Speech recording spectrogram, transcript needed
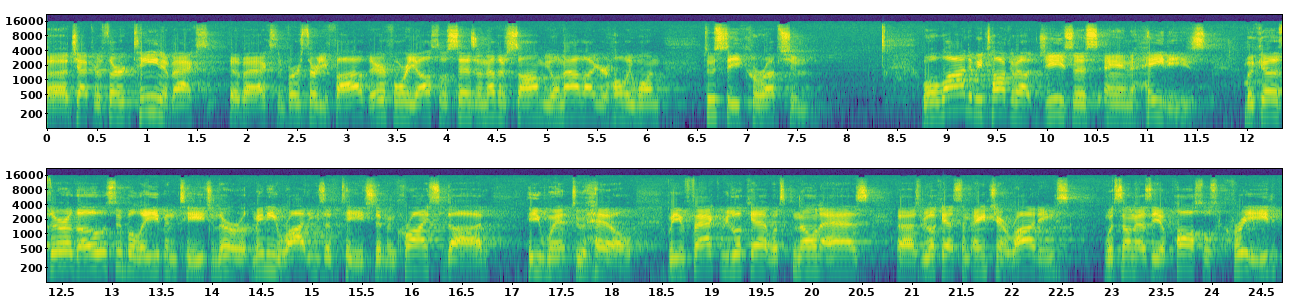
Uh, chapter 13 of Acts, of Acts, in verse 35, Therefore he also says another psalm, You will not allow your Holy One to see corruption. Well, why do we talk about Jesus and Hades? Because there are those who believe and teach, and there are many writings that teach that when Christ died, he went to hell. We, in fact, we look at what's known as, uh, as we look at some ancient writings, what's known as the Apostles' Creed,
